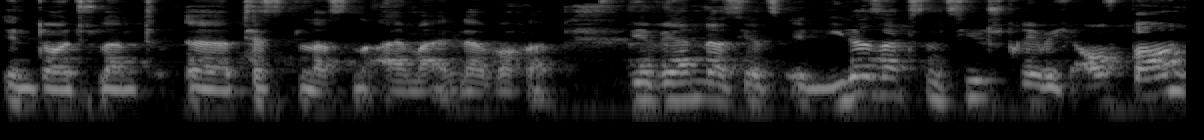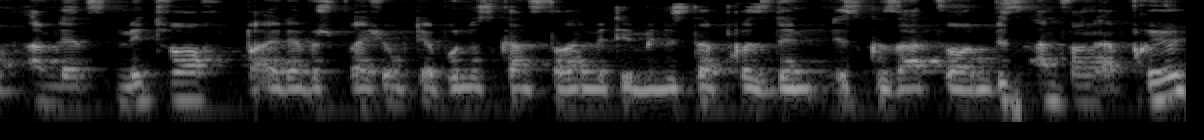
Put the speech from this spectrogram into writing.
in Deutschland äh, testen lassen, einmal in der Woche. Wir werden das jetzt in Niedersachsen zielstrebig aufbauen. Am letzten Mittwoch bei der Besprechung der Bundeskanzlerin mit dem Ministerpräsidenten ist gesagt worden, bis Anfang April.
